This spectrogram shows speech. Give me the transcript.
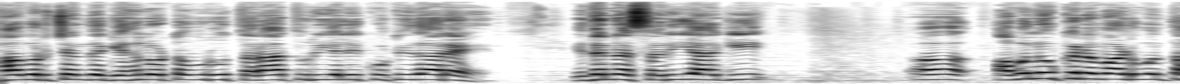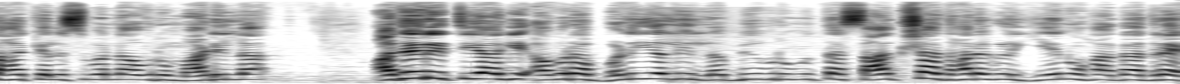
ಥಾವರ್ ಚಂದ್ ಗೆಹ್ಲೋಟ್ ಅವರು ತರಾತುರಿಯಲ್ಲಿ ಕೊಟ್ಟಿದ್ದಾರೆ. ಇದನ್ನು ಸರಿಯಾಗಿ ಅವಲೋಕನ ಮಾಡುವಂತಹ ಕೆಲಸವನ್ನು ಅವರು ಮಾಡಿಲ್ಲ. ಅದೇ ರೀತಿಯಾಗಿ ಅವರ ಬಳಿಯಲ್ಲಿ ಲಭ್ಯವಿರುವಂಥ ಸಾಕ್ಷ್ಯಾಧಾರಗಳು ಏನು? ಹಾಗಾದರೆ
